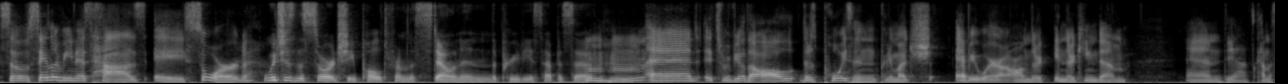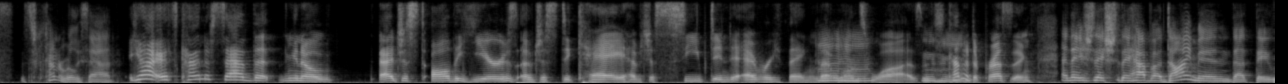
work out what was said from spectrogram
so Sailor Venus has a sword, Which is the sword she pulled from the stone in the previous episode. hmm and it's revealed that all there's poison pretty much everywhere on their in their kingdom. And yeah, it's kind of it's kind of really sad. Yeah, it's kind of sad that, you know, uh, just all the years of just decay have just seeped into everything that once was. It's kind of depressing. And they they they have a diamond that they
